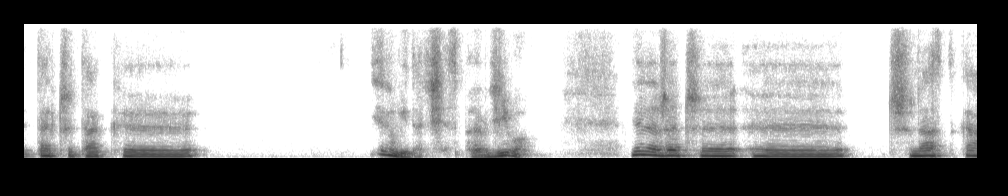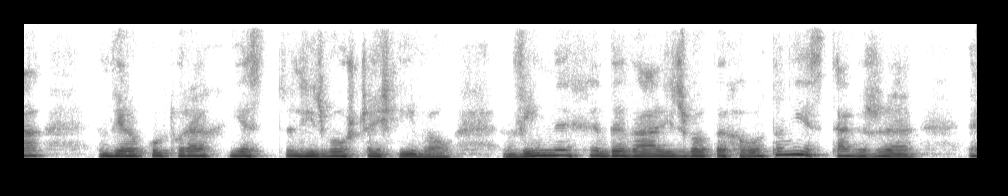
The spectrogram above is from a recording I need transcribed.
tak czy tak, e, jak widać, się sprawdziło. Wiele rzeczy, e, trzynastka w wielu kulturach jest liczbą szczęśliwą, w innych bywa liczbą pechową. To nie jest tak, że e,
